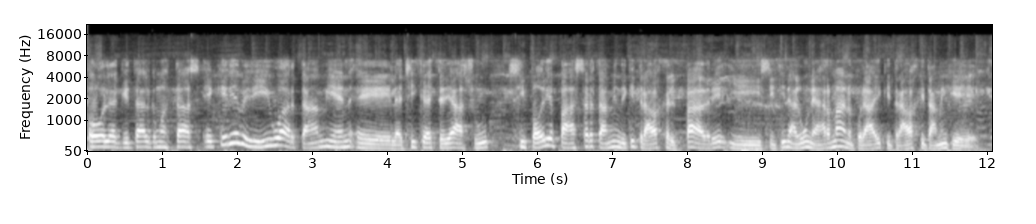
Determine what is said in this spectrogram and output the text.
Hola, ¿qué tal? ¿Cómo estás? Eh, quería averiguar también eh, la chica este de ASU si podría pasar también de qué trabaja el padre y si tiene algún hermano por ahí que trabaje también que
